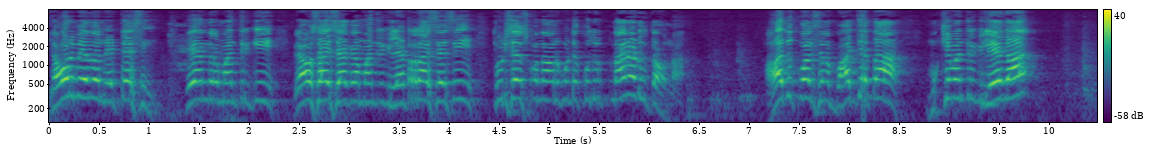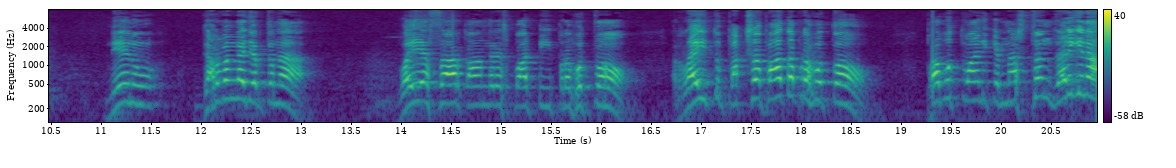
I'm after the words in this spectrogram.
ఎవరి మీద నెట్టేసి కేంద్ర మంత్రికి వ్యవసాయ శాఖ మంత్రికి లెటర్ రాసేసి తుడిసేసుకుందాం అనుకుంటే కుదురుతుందా అని అడుగుతా ఉన్నా. ఆదుకోవాల్సిన బాధ్యత ముఖ్యమంత్రికి లేదా? నేను గర్వంగా చెప్తున్నా వైఎస్ఆర్ కాంగ్రెస్ పార్టీ ప్రభుత్వం రైతు పక్షపాత ప్రభుత్వం ప్రభుత్వానికి నష్టం జరిగినా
